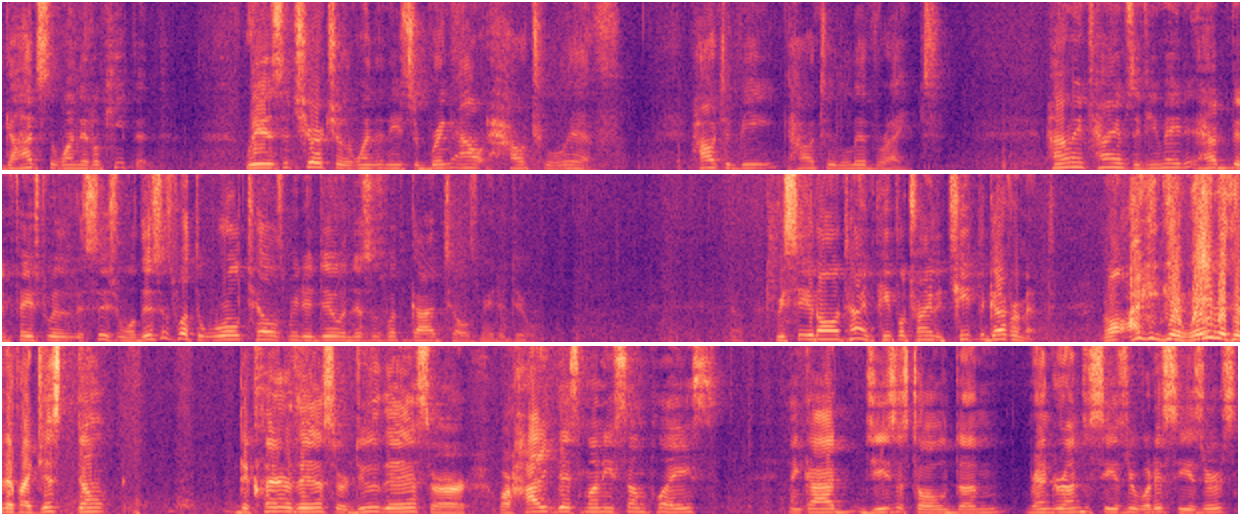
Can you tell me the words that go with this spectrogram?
God's the one that'll keep it. We as the church are the one that needs to bring out how to live, how to be, how to live right. How many times have you made have been faced with a decision? Well, this is what the world tells me to do, and this is what God tells me to do. We see it all the time. People trying to cheat the government. Well, I can get away with it if I just don't declare this or do this or or hide this money someplace. And God, Jesus told them, render unto Caesar what is Caesar's.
